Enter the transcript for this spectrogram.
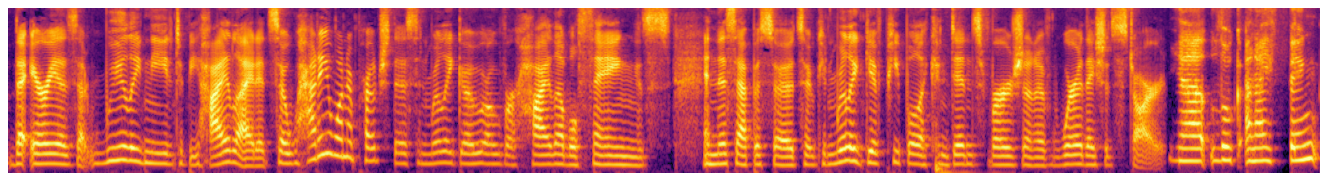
the areas that really need to be highlighted. So, how do you want to approach this and really go over high level things in this episode so we can really give people a condensed version of where they should start? Yeah, look, and I think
